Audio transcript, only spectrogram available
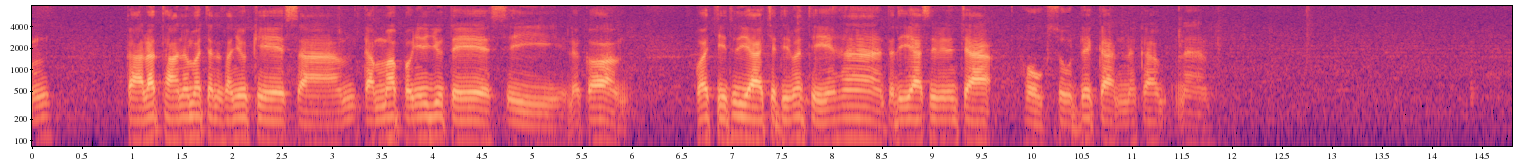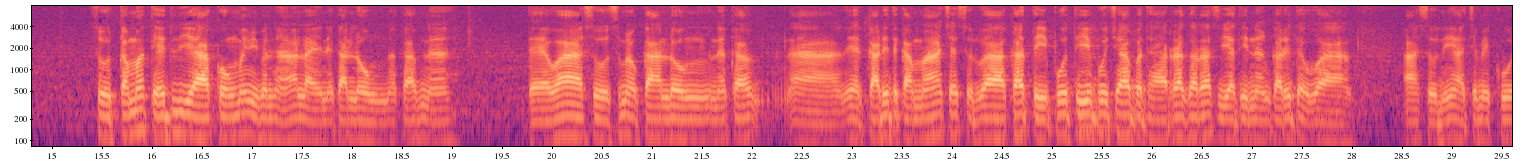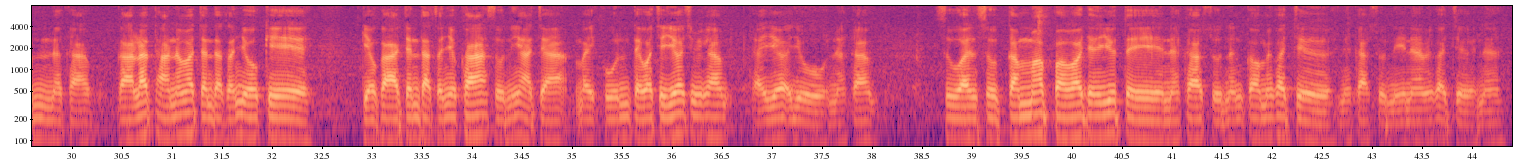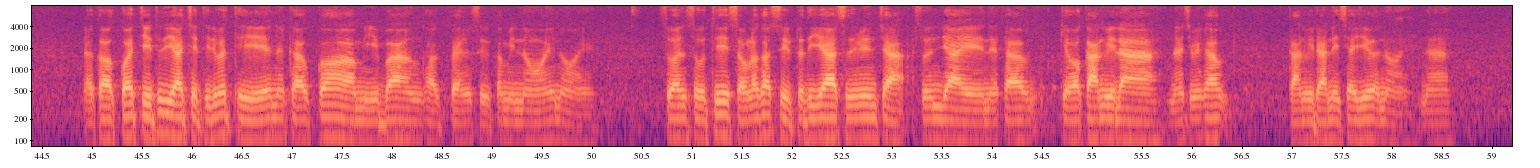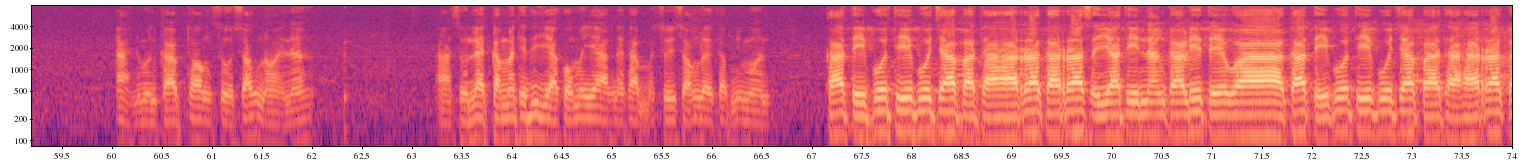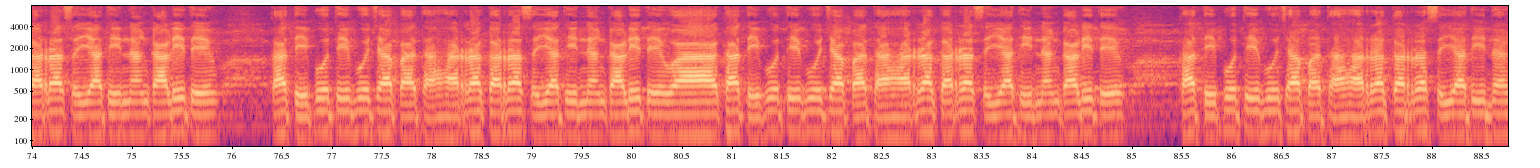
กาลัฐานมัจจันสัญโยเคสามกรรมปุญญยุเตสี่แล้วก็วจิทุยาจติมัตถีห้าตติยาสิวินจะหกสูตรด้วยกันนะครับนะสูตรกรรมเททุติยาคงไม่มีปัญหาอะไรในการลงนะครับนะแต่ว่าสูตรสำหรับการลงนะครับเนี่ยการิตกรรมะใช้สูตรว่าคติพุทธิพุชาปทารกรัสยาทินังการิตว่าสูตรนี้อาจจะไม่คุ้นนะครับ การรัฐานวจันตสัญโยเก เกี่ยวกับจันตสัญญคะสูตรนี้อาจจะไม่คุ้น แต่ว่าจะเยอะใช่ไหมครับใช้เยอะอยู่นะครับ ส่วนสูตรกรรมปวัจนยุเตนะครับสูตรนั้นก็ไม่ค่อยเจอนะครับสูตรนี้นะไม่ค่อยเจอนะแล้วก็กวจิทุติยาเจติวัตถีนะครับก็มีบ้างครับแปลงสื่อก็มีน้อยหน่อย ส่วนสูตรที่2แล้วก็สิบตติยาสุนิเมนจะส่วนใหญ่นะครับ เกี่ยวกับการเวลานะใช่ไหมครับ การเวลานี่ใช้เยอะหน่อยนะ อะนิมนต์ครับท่องสูตรสักหน่อยนะอ่าส่วนแรกกรรมเทติยาคงไม่ยากนะครับมาสูตรสองเลยครับนิมนต์คติพุทธิพุชาปัฏฐหารการสยาทินังกาลิเตวาคติพุทธิพุชาปัฏฐหารการสยาทินังกาลิเตวคติพุทธิพุชาปัฏฐหารการสยาทินังกาลิเตวาคติพุทธิพุชาปัฏฐหารการสยาทินังกาลิเตคติพุทธิพุชาปัฏฐหารการสยาทินัง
